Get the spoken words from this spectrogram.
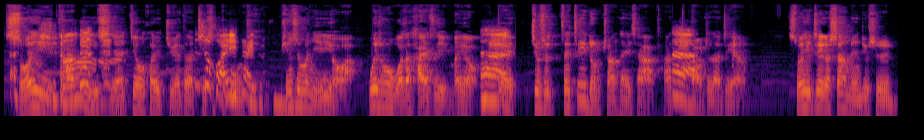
所以 他第一时间就会觉得这是是不公平。凭什么你有啊？为什么我的孩子没有？哎对，就是在这种状态下，他哎导致了这样。所以这个上面就是嗯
